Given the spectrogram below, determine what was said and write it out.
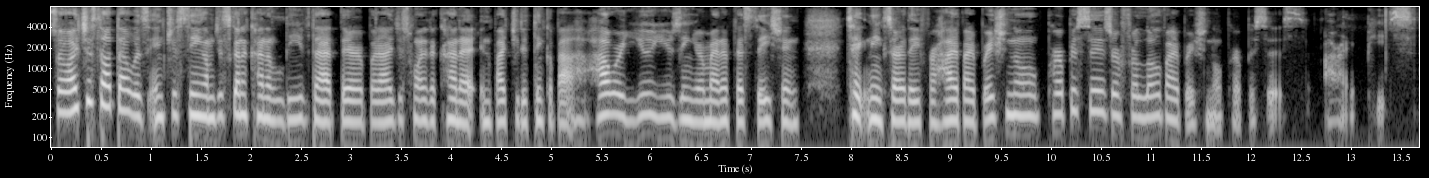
So I just thought that was interesting. I'm just gonna kinda leave that there, but I just wanted to kinda invite you to think about how are you using your manifestation techniques? Are they for high vibrational purposes or for low vibrational purposes? Alright, peace.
